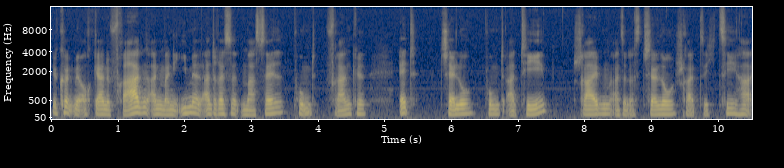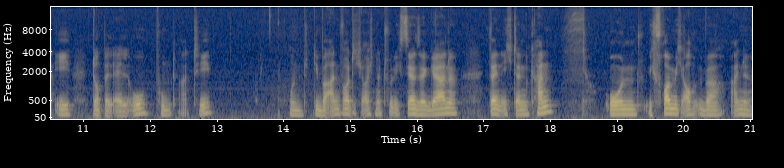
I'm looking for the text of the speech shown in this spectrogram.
Ihr könnt mir auch gerne Fragen an meine E-Mail-Adresse marcel.franke.cello.at schreiben. Also das Cello schreibt sich C-H-E-L-L-O.at. Und die beantworte ich euch natürlich sehr, sehr gerne, wenn ich denn kann. Und ich freue mich auch über eine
